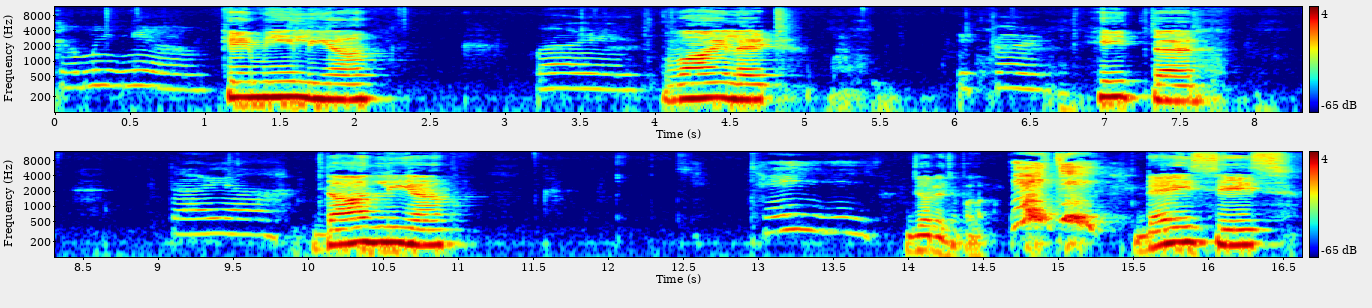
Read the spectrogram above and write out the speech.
Camellia. Camellia. Violet. Violet. heather Heater. Dahlia. Dahlia. Daisy. Daisies.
